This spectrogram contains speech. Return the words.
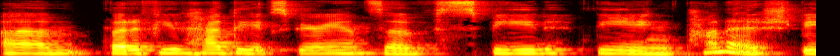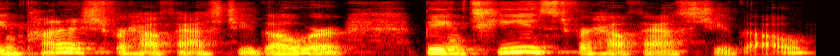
Um, but if you've had the experience of speed being punished, being punished for how fast you go, or being teased for how fast you go,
